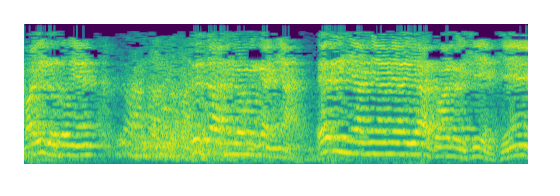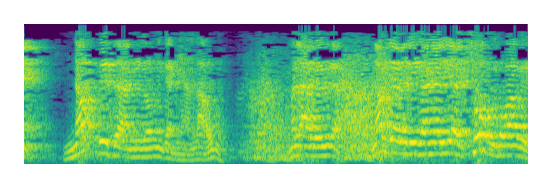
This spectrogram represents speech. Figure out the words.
ပါဠိလိုသုံးရင်သစ္စာနိဂမိကဉာဏ်အဲ့ဒီဉာဏ်ဉာဏ်များရသွားလို့ရှိရင်ဖြင့်နောက်သစ္စာနိဂမိကဉာဏ်လာဦးမယ်မလာဘူးလားနောက်ကြတဲ့ဒီခန္ဓာကြီးကချုပ်သွားပြီ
